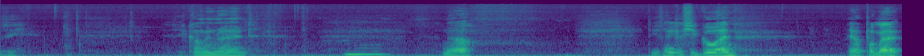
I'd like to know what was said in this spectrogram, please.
Is he, is he coming round? Mm. No. Do you think I should go in? Help him out?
